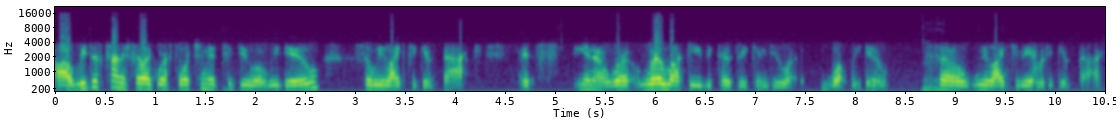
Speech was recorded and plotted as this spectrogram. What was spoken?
Uh, we just kind of feel like we're fortunate to do what we do, so we like to give back. It's you know we're we're lucky because we can do what what we do. So we like to be able to give back,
